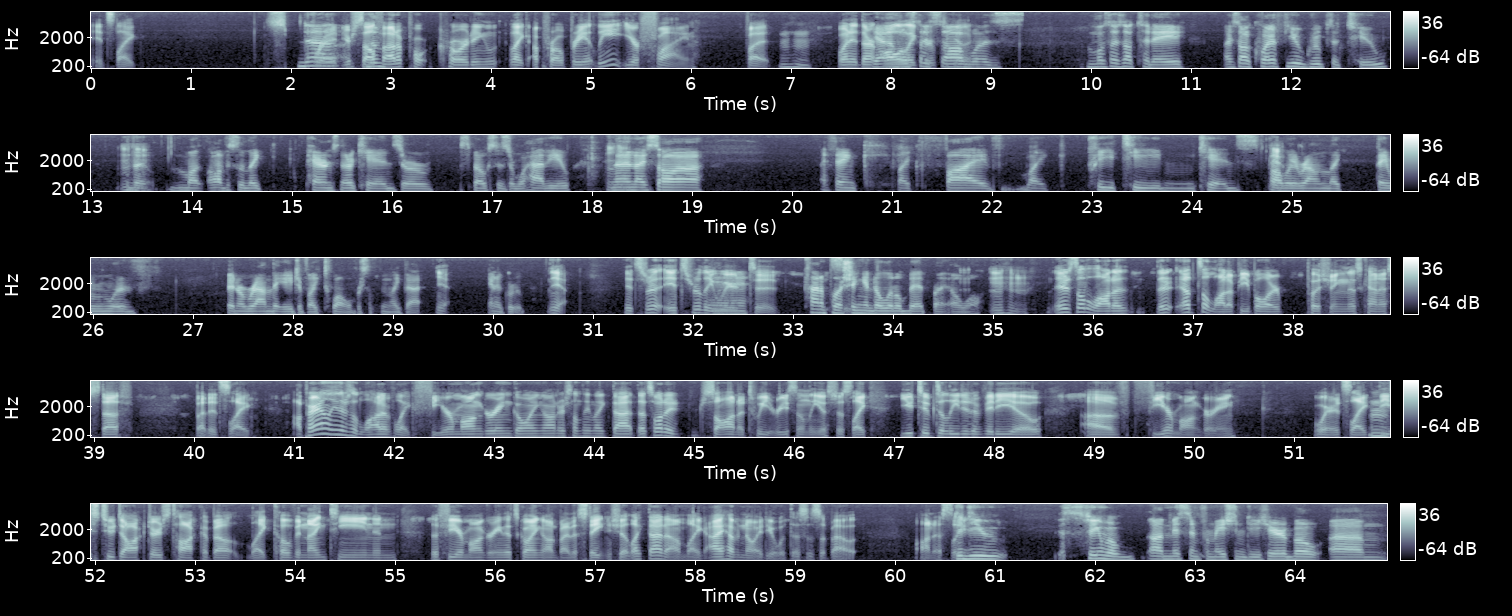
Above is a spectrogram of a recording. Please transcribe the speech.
It's like No, spread yourself the- out according like appropriately. You're fine. But Mhm. when it, they're yeah, all the like most I saw together, was most I saw today. I saw quite a few groups of 2 Mhm. the obviously like parents and their kids or spouses or what have you. And Mhm. then I saw, I think like five like preteen kids, Yeah. probably around like they would have been around the age of like twelve or something like that. Yeah. in a group, it's re- it's really Eh. weird to. kind of See. pushing it a little bit, but oh well. hmm There's a lot of there. That's a lot of people are pushing this kind of stuff, but it's like apparently there's a lot of like fear mongering going on or something like that. That's what I saw on a tweet recently. It's just like YouTube deleted a video of fear mongering, where it's like Mm. these two doctors talk about like COVID nineteen and the fear mongering that's going on by the state and shit like that. I'm like, I have no idea what this is about, honestly. Did you? Speaking about uh, misinformation, do you hear about? Um,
